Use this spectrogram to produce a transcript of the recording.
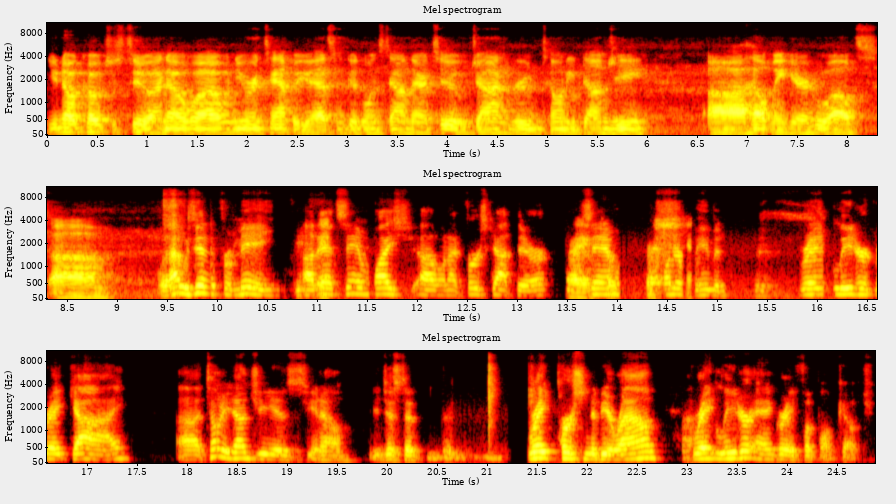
You know coaches too. I know uh, when you were in Tampa, you had some good ones down there too. Jon Gruden, Tony Dungy. Uh, help me here. Who else? Um, well, that was it for me. Uh, they had Sam Wyche uh, when I first got there. Right. Sam, wonderful human, great leader, great guy uh, Tony Dungy is, you know, just a great person to be around, great leader, and great football coach.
